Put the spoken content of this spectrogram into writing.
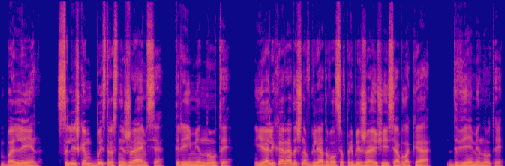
«Блин, Слишком быстро снижаемся. Три минуты. Я лихорадочно вглядывался в приближающиеся облака. Две минуты.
